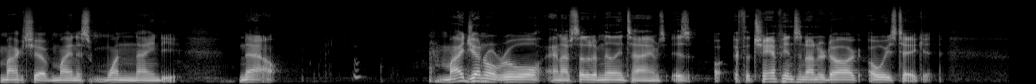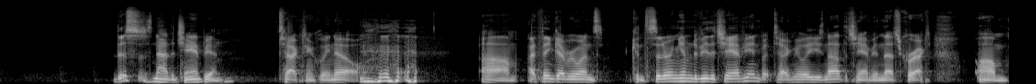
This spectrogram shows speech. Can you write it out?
Makhachev minus 190. Now, my general rule, and I've said it a million times, is if the champion's an underdog, always take it. This is not the champion. Technically, no. um, I think everyone's considering him to be the champion, but technically he's not the champion. That's correct. Um,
